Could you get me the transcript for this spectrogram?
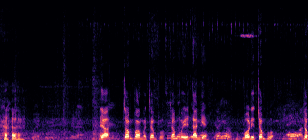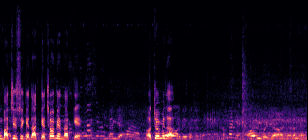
야 점프 한번 점프 점프 1단계 머리 점프 좀 맞출 수 있게 낮게 처음엔 낮게 2단계. 어 좀이다 어, 됐다, 됐다. 3단계. 어이구, 야, 잘하네.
